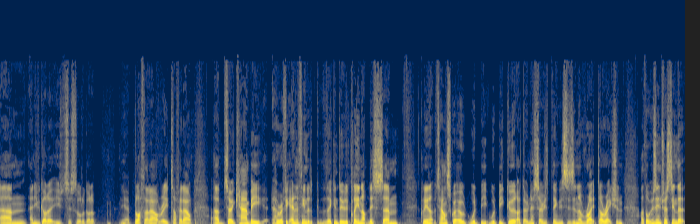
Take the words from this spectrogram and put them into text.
Um, and you've got to you just sort of got to know, bluff that out, really tough it out. Um, so it can be horrific. Anything that they can do to clean up this um, clean up the town square would be would be good. I don't necessarily think this is in the right direction. I thought it was interesting that,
